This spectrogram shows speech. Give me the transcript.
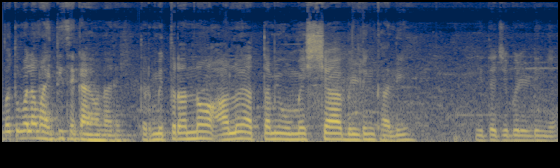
मग तुम्हाला माहितीच आहे काय होणार आहे. तर मित्रांनो आलोय आत्ता मी उमेशच्या बिल्डिंग खाली. ही त्याची बिल्डिंग आहे.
